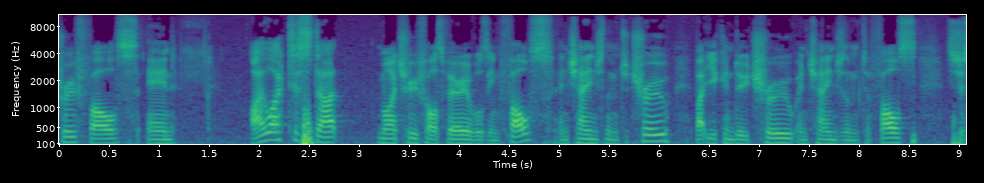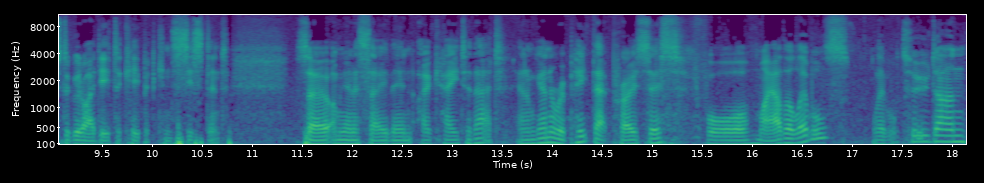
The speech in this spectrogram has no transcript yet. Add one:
true false and I like to start my true false variables in false and change them to true, but you can do true and change them to false. It's just a good idea to keep it consistent. So I'm going to say then OK to that, and I'm going to repeat that process for my other levels. Level 2 done,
